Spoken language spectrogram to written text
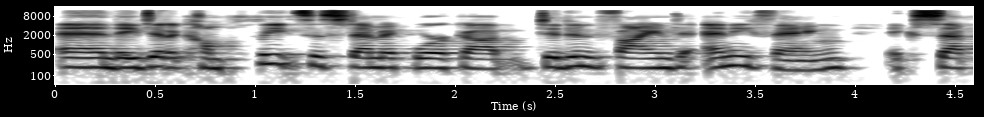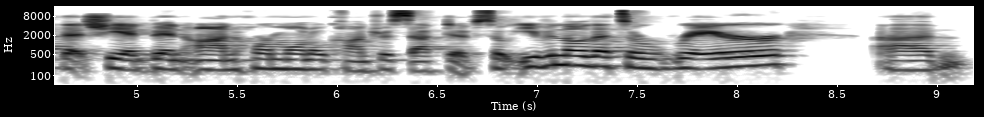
and they did a complete systemic workup, didn't find anything except that she had been on hormonal contraceptives. So even though that's a rare um,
